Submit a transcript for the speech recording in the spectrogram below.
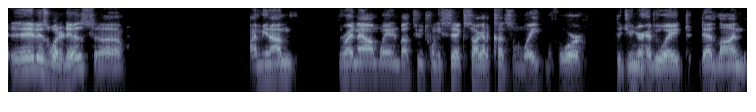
it is what it is. Uh, I mean, I'm right now I'm weighing about 226, so I got to cut some weight before the junior heavyweight deadline.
